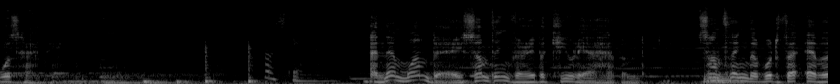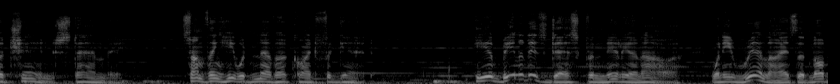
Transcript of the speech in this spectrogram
was happy. Oh, Stanley. And then one day, something very peculiar happened. Something that would forever change Stanley. Something he would never quite forget. He had been at his desk for nearly an hour when he realized that not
